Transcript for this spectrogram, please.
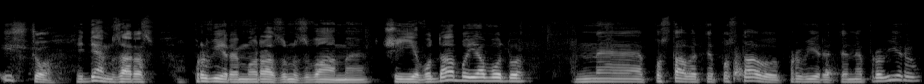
І що? Йдемо зараз, провіримо разом з вами, чи є вода, бо я воду не поставити поставив, провірити не провірив.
